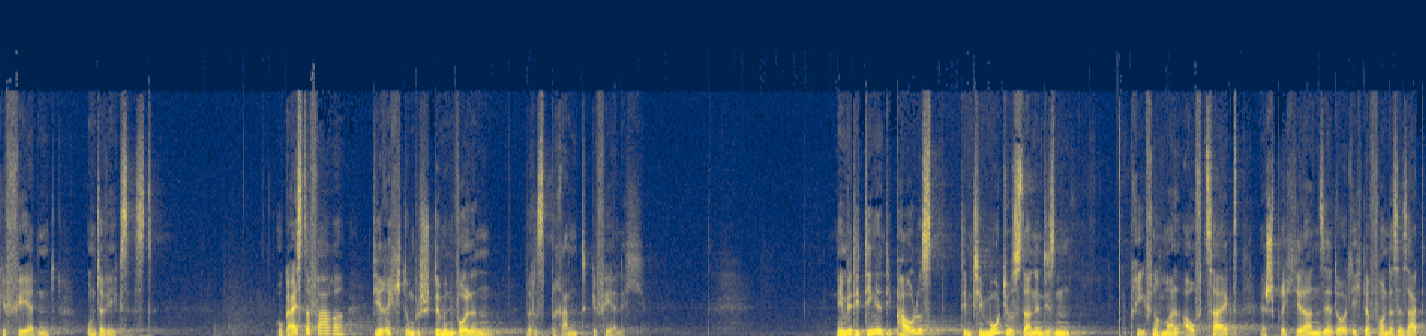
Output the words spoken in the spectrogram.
gefährdend unterwegs ist. Wo Geisterfahrer die Richtung bestimmen wollen, wird es brandgefährlich. Nehmen wir die Dinge, die Paulus dem Timotheus dann in diesem Brief nochmal aufzeigt. Er spricht hier dann sehr deutlich davon, dass er sagt,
